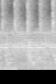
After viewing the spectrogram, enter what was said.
Thank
